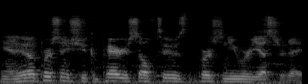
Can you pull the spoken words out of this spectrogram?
you know, the other person you should compare yourself to is the person you were yesterday.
